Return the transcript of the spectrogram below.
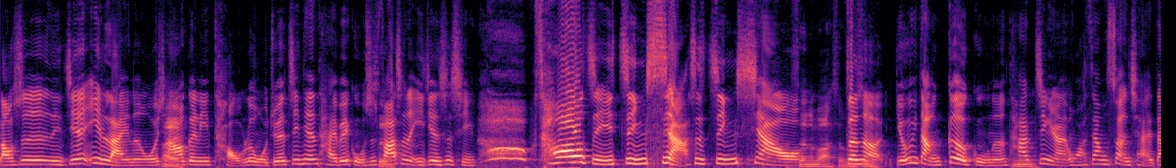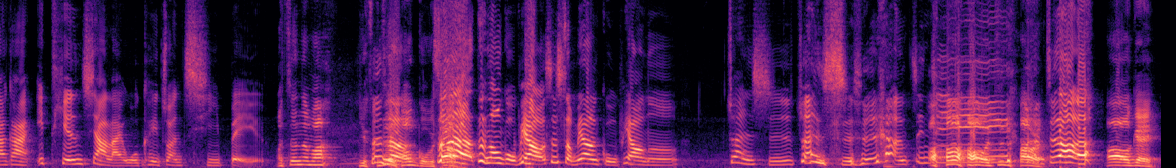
老师，你今天一来呢，我想要跟你讨论。我觉得今天台北股市发生了一件事情，超级惊吓，是惊吓哦。真的吗？真的，有一档个股呢，它竟然哇，这样算起来大概一天下来，我可以赚七倍耶！啊，真的吗？真的，真的，这种股票是什么样的股票呢？钻石，钻石亮晶晶。哦，我知道了，知道了。OK，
